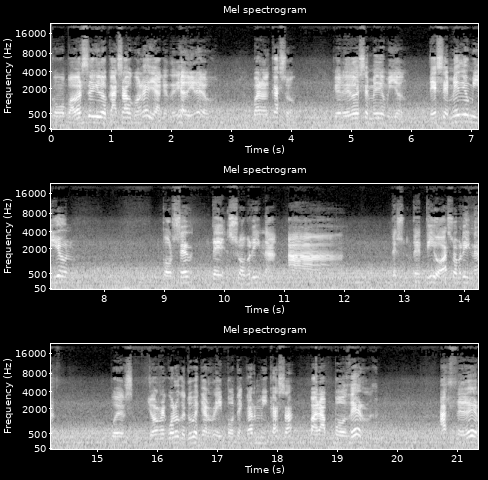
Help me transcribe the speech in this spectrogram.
Como para haber seguido casado con ella, que tenía dinero. Bueno, el caso, que heredó ese medio millón de ese medio millón por ser de sobrina a de, tío a sobrina pues yo recuerdo que tuve que rehipotecar mi casa para poder acceder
